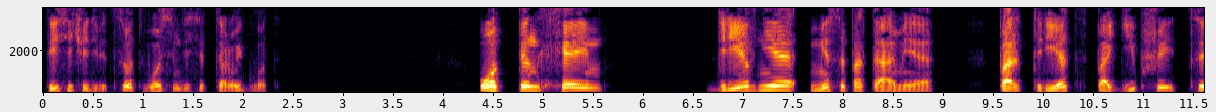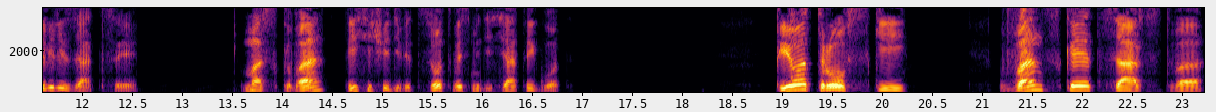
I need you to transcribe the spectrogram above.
1982 год. Оппенхейм. Древняя Месопотамия. Портрет погибшей цивилизации. Москва, 1980 год. Петровский. Ванское царство.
